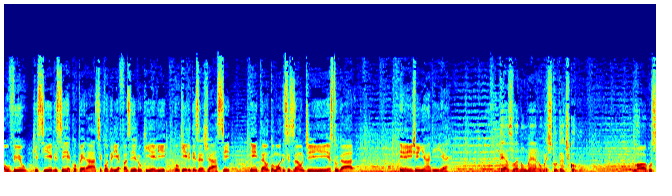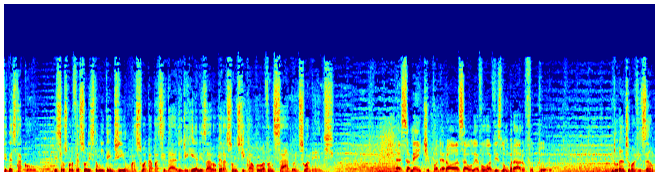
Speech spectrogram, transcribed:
ouviu que se ele se recuperasse, poderia fazer o que ele, o que ele desejasse. Então tomou a decisão de estudar engenharia. Tesla não era uma estudante comum. Logo se destacou, e seus professores não entendiam a sua capacidade de realizar operações de cálculo avançado em sua mente. Essa mente poderosa o levou a vislumbrar o futuro. Durante uma visão,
